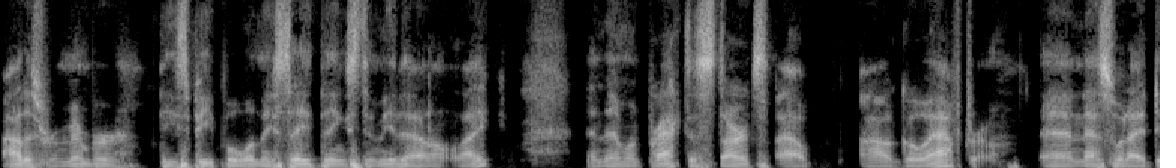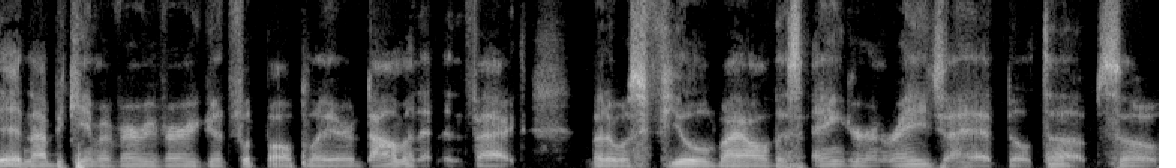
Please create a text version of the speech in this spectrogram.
I just remember these people when they say things to me that I don't like. And then when practice starts, I'll, I'll go after them. And that's what I did. And I became a very, very good football player, dominant, in fact. But it was fueled by all this anger and rage I had built up. So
